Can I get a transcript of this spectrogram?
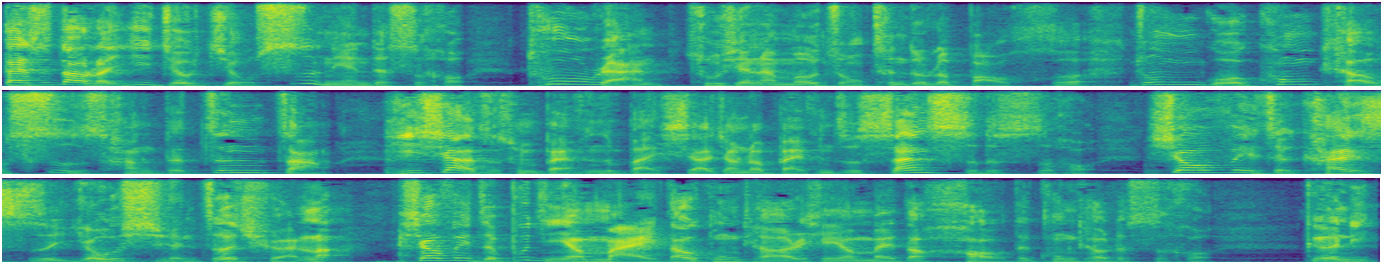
但是到了一九九四年的时候，突然出现了某种程度的饱和，中国空调市场的增长一下子从百分之百下降到百分之三十的时候，消费者开始有选择权了。消费者不仅要买到空调，而且要买到好的空调的时候，格力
